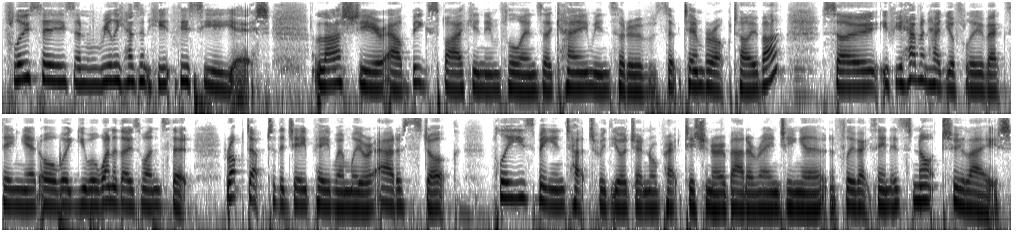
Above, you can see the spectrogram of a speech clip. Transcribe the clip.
Flu season really hasn't hit this year yet. Last year, our big spike in influenza came in sort of September, October. So if you haven't had your flu vaccine yet, or you were one of those ones that rocked up to the GP when we were out of stock, please be in touch with your general practitioner about arranging a, flu vaccine. It's not too late.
